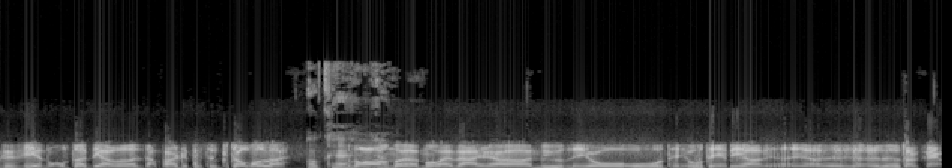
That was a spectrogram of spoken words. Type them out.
det si at det er ferdig på av det. Ok, Da må, må det være mulig å, å, å tilby det.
